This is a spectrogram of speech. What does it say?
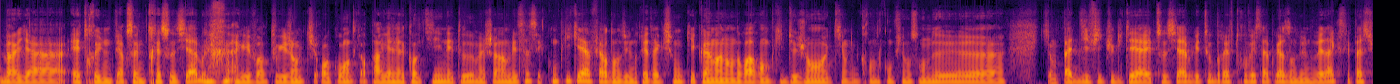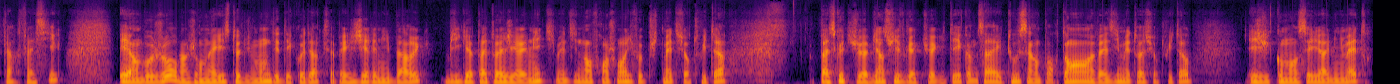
Ben, il y a être une personne très sociable, aller voir tous les gens que tu rencontres, leur parler à la cantine et tout, machin. Mais ça, c'est compliqué à faire dans une rédaction qui est quand même un endroit rempli de gens qui ont une grande confiance en eux, euh, qui n'ont pas de difficulté à être sociables et tout. Bref, trouver sa place dans une rédaction, c'est pas super facile. Et un beau jour, un journaliste du monde des décodeurs qui s'appelle Jérémy Baruc, big up à toi Jérémy, qui m'a dit non, franchement, il faut que tu te mettes sur Twitter parce que tu vas bien suivre l'actualité comme ça et tout, c'est important. Vas-y, mets-toi sur Twitter. Et j'ai commencé à m'y mettre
